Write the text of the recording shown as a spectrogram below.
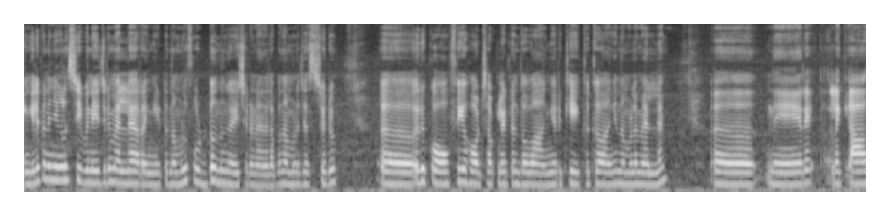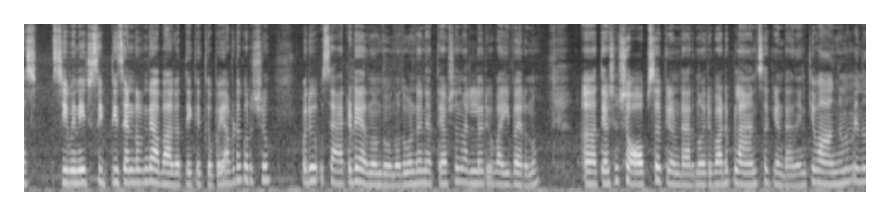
എങ്കിൽ പിന്നെ ഞങ്ങൾ സ്റ്റിവനേജിൽ മെല്ലെ ഇറങ്ങിയിട്ട് നമ്മൾ ഫുഡൊന്നും കഴിച്ചിട്ടുണ്ടായിരുന്നില്ല. അപ്പോൾ നമ്മൾ ജസ്റ്റ് ഒരു ഒരു കോഫി ഹോട്ട് ചോക്ലേറ്റ് എന്തോ വാങ്ങി ഒരു കേക്കൊക്കെ വാങ്ങി നമ്മൾ മെല്ലെ നേരെ ലൈക്ക് ആ സ്റ്റീവനേജ് സിറ്റി സെന്ററിന്റെ ആ ഭാഗത്തേക്കൊക്കെ പോയി. അവിടെ കുറച്ചും ഒരു സാറ്റർഡേ ആയിരുന്നു എന്ന് തോന്നുന്നു. അതുകൊണ്ട് തന്നെ അത്യാവശ്യം നല്ലൊരു വൈബായിരുന്നു അത്യാവശ്യം ഷോപ്സ് ഒക്കെ ഉണ്ടായിരുന്നു. ഒരുപാട് പ്ലാൻസ് ഒക്കെ ഉണ്ടായിരുന്നു. എനിക്ക് വാങ്ങണം എന്ന്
